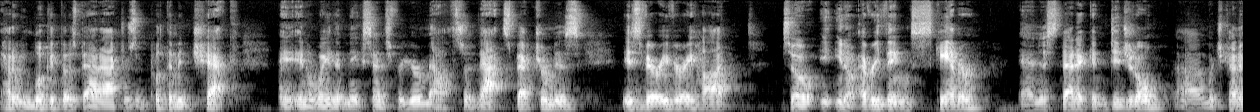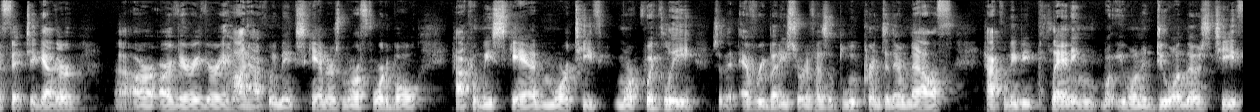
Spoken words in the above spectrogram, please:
how do we look at those bad actors and put them in check in a way that makes sense for your mouth so that spectrum is is very very hot so you know everything scanner and aesthetic and digital um, which kind of fit together uh, are, are very very hot how can we make scanners more affordable how can we scan more teeth more quickly so that everybody sort of has a blueprint of their mouth how can we be planning what you want to do on those teeth,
